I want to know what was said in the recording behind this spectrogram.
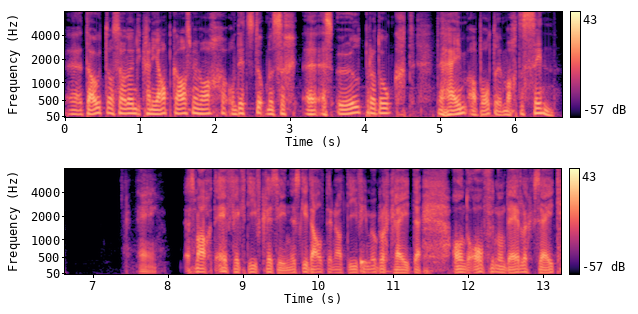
äh, die Autos sollen keine Abgase mehr machen. Und jetzt tut man sich äh, ein Ölprodukt daheim am Boden. Macht das Sinn? Nein. Es macht effektiv keinen Sinn. Es gibt alternative Möglichkeiten. Und offen und ehrlich gesagt,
